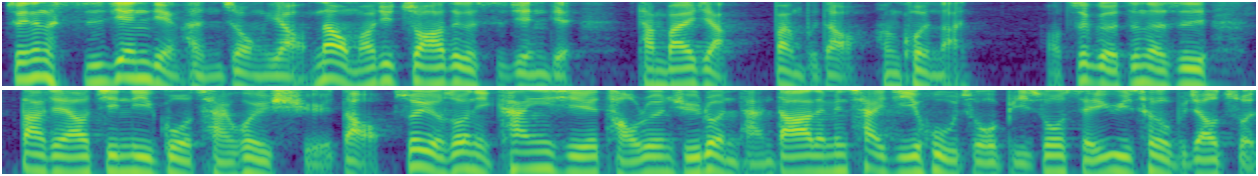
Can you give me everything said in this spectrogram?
所以那个时间点很重要。那我们要去抓这个时间点，坦白讲办不到，很困难。哦，这个真的是大家要经历过才会学到，所以有时候你看一些讨论区论坛，大家那边菜鸡互啄，比如说谁预测比较准，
